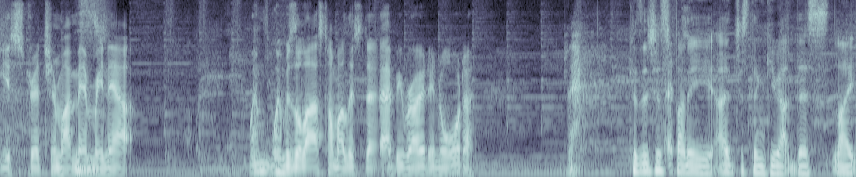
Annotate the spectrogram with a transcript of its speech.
you're stretching my memory now. When, when was the last time I listened to Abbey Road in order? Because it's just That's- funny. I just thinking about this, like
